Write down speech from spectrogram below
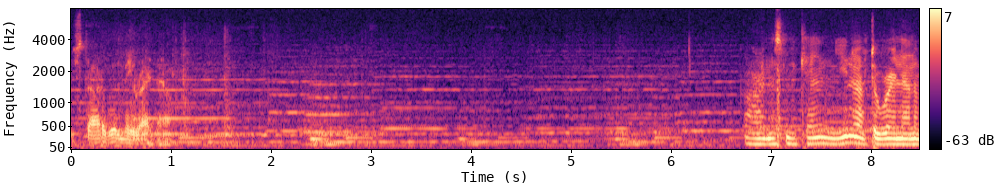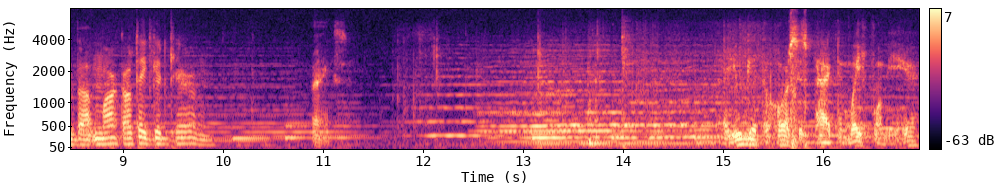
you start it with me right now. All right, Miss McCain, you don't have to worry none about Mark. I'll take good care of him. Thanks. Now, you get the horses packed and wait for me here.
